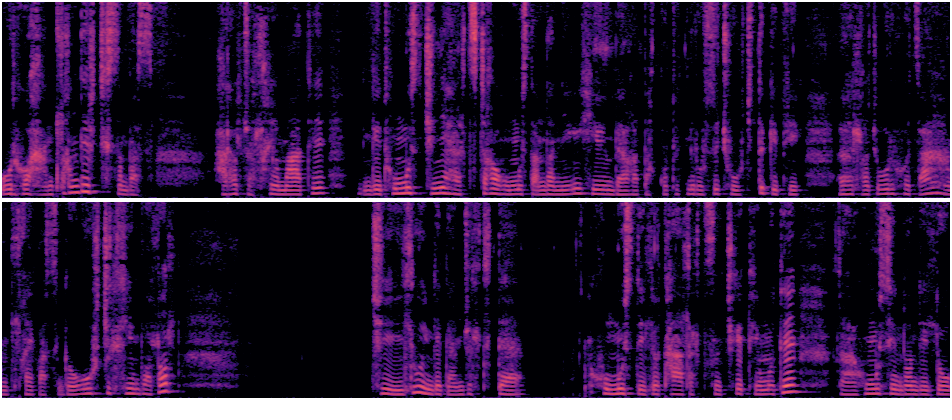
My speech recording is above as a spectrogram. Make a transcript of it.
өөрийнхөө хандлаган дээр ч гэсэн бас харуулж болох юм аа тий. Ингээд хүмүүс чиний харьцаж байгаа хүмүүс дандаа нэгэн хэвэн байгаад байхгүй тэд нэр өсөж хөгждөг гэдгийг ойлгож өөрийнхөө зан хандлагыг бас ингээ өөрчлөх юм бол чи илүү ингээд амжилттай хүмүүст илүү таалагдсан ч гэдэг юм уу те за хүмүүсийн дунд илүү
